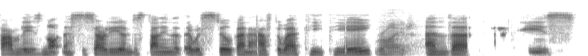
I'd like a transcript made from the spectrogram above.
families not necessarily understanding that they were still going to have to wear PPE right. and that is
